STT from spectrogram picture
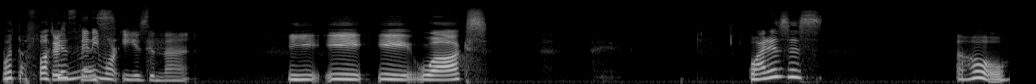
what the fuck There's is many this? more E's than that. E E E walks. Why does this? Oh,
